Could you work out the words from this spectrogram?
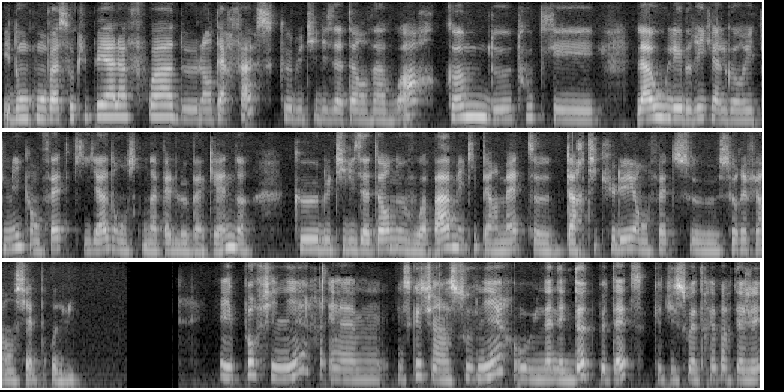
Et donc, on va s'occuper à la fois de l'interface que l'utilisateur va voir, comme de toutes les là où les briques algorithmiques en fait qu'il y a dans ce qu'on appelle le back-end, que l'utilisateur ne voit pas, mais qui permettent euh, d'articuler en fait ce, référentiel produit. Et pour finir, euh, est-ce que tu as un souvenir ou une anecdote peut-être que tu souhaiterais partager?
